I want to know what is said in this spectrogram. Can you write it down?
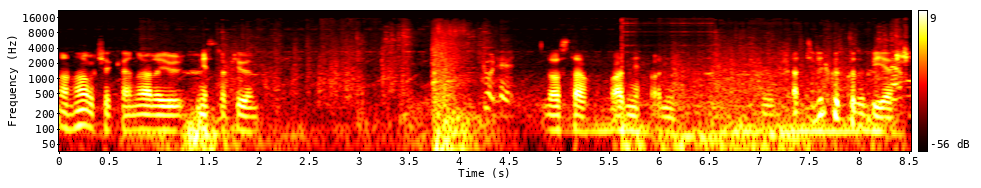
Aha, ucieka, no ale już nie strafiłem. Dostał, ładnie, ładnie. A ty tylko dobijasz.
